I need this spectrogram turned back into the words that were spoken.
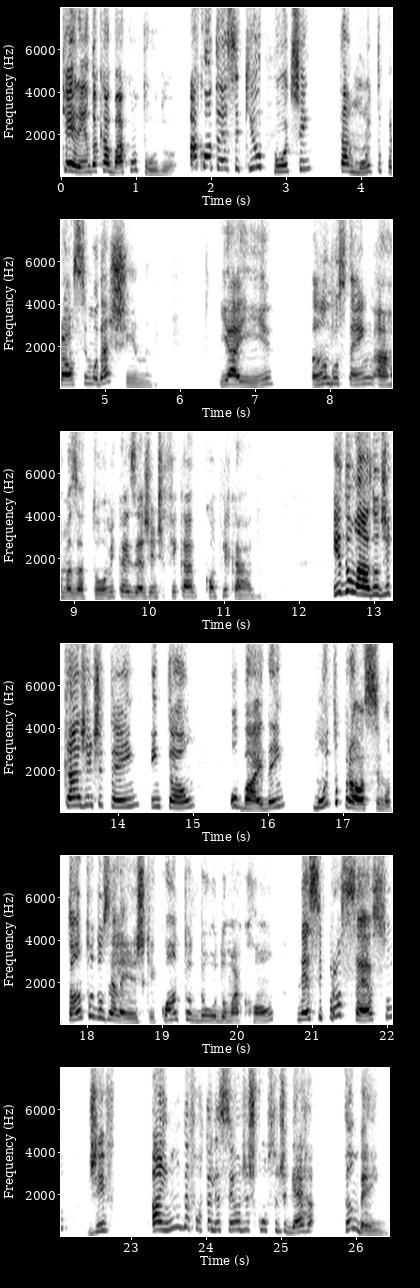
querendo acabar com tudo. Acontece que o Putin está muito próximo da China. E aí, ambos têm armas atômicas e a gente fica complicado. E do lado de cá, a gente tem, então, o Biden muito próximo, tanto do Zelensky quanto do, do Macron, nesse processo de ainda fortalecer o discurso de guerra também.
